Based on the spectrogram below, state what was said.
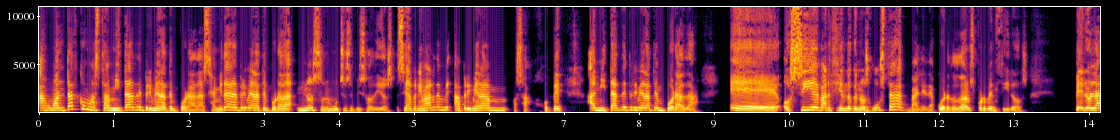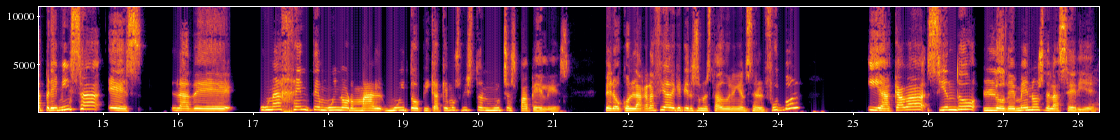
Aguantad como hasta mitad de primera temporada. Si a mitad de primera temporada no son muchos episodios. Si a, a primera, o sea, jope, a mitad de primera temporada eh, os sigue pareciendo que nos gusta, vale, de acuerdo, daros por vencidos. Pero la premisa es la de una gente muy normal, muy tópica, que hemos visto en muchos papeles, pero con la gracia de que tienes un estadounidense en el fútbol, y acaba siendo lo de menos de la serie.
